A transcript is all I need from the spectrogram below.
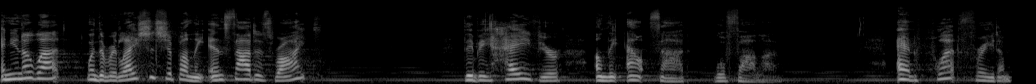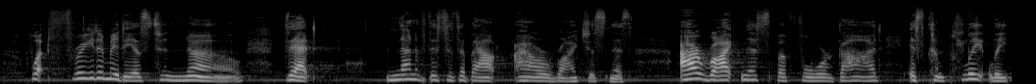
And you know what? When the relationship on the inside is right, the behavior on the outside will follow. And what freedom, what freedom it is to know that none of this is about our righteousness. Our rightness before God is completely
